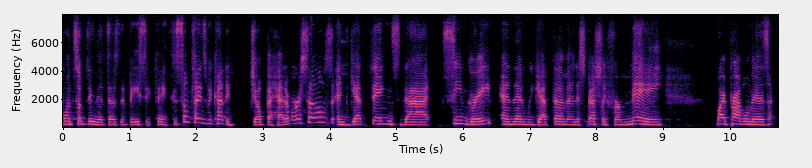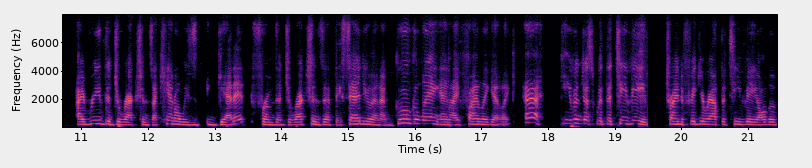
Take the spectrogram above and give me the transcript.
want something that does the basic thing because sometimes we kind of jump ahead of ourselves and get things that seem great and then we get them and especially for me my problem is I read the directions. I can't always get it from the directions that they send you. And I'm Googling and I finally get like, eh, even just with the TV, trying to figure out the TV, all the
